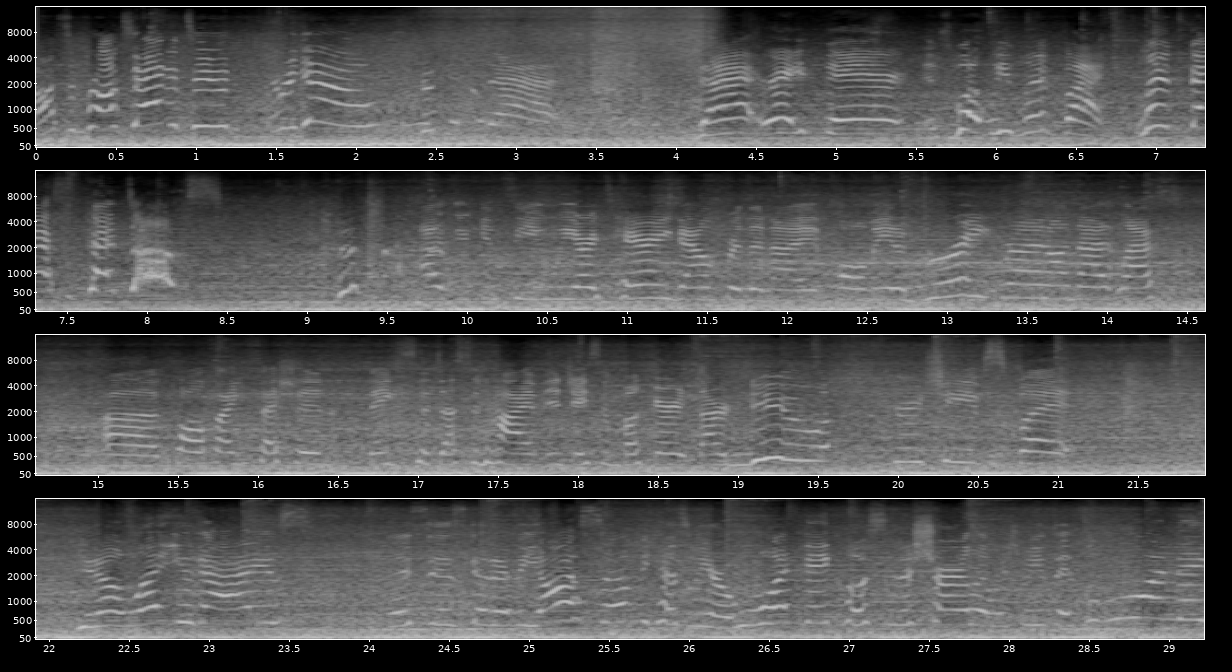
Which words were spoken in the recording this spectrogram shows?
Austin Prock's attitude. Here we go. that, that right there is what we live by. Live fast, pet dogs. As you can see, we are tearing down for the night. Paul made a great run on that last uh, qualifying session. Thanks to Dustin Heim and Jason Bunker, our new crew chiefs. But you know what, you guys? This is gonna be awesome because we are one day closer to Charlotte, which means it's one day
